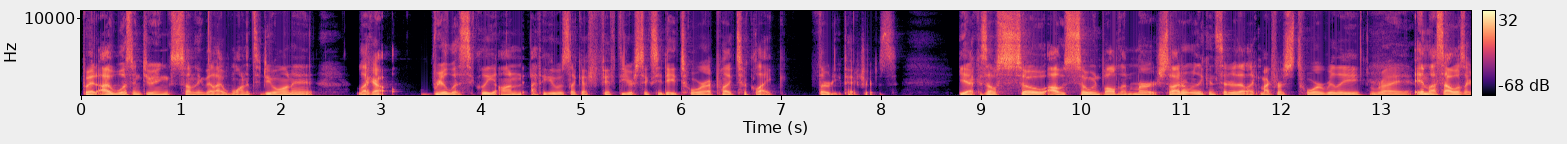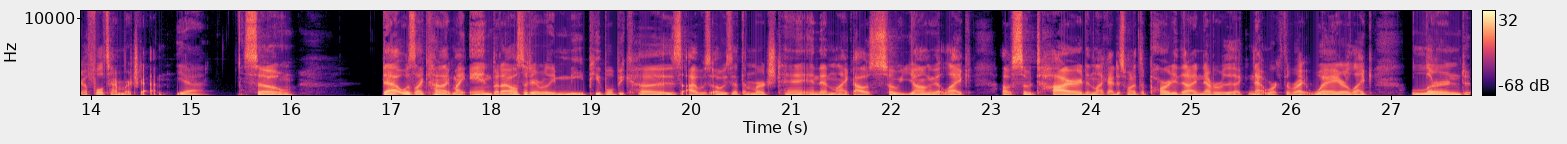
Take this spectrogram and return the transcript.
but I wasn't doing something that I wanted to do on it. Like I realistically on I think it was like a 50 or 60 day tour, I probably took like 30 pictures. Yeah, because I was so I was so involved in merch. So I don't really consider that like my first tour really, right. unless I was like a full-time merch guy. Yeah, So that was like kind of like my end, but I also didn't really meet people because I was always at the merch tent. And then like I was so young that like I was so tired and like I just wanted to party that I never really like networked the right way or like learned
